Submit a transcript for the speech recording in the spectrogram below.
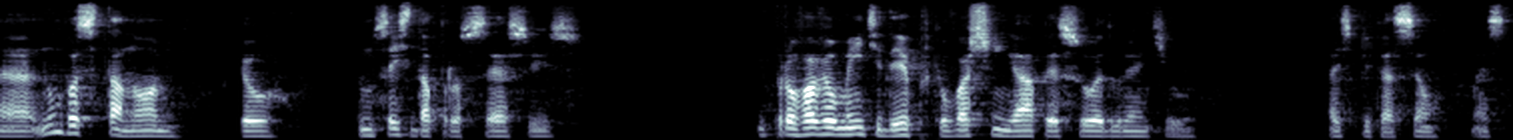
Uh, não vou citar nome, eu eu não sei se dá processo isso. E provavelmente dê, porque eu vou xingar a pessoa durante o, a explicação. Mas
